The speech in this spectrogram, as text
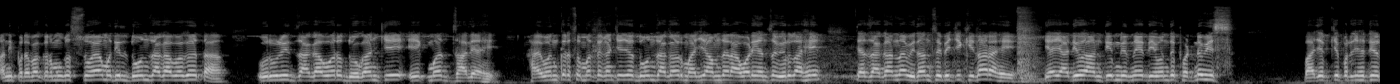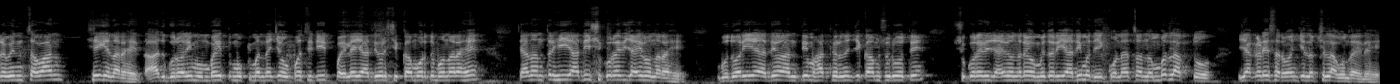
आणि प्रभाग क्रमांक सोळामधील दोन जागा वगळता उर्वरित जागावर दोघांचे एकमत झाले आहे. हायवनकर समर्थकांच्या ज्या दोन जागावर माजी आमदार आवाडे यांचा विरोध आहे त्या जागांना विधानसभेची किनार आहे. या यादीवर अंतिम निर्णय देवेंद्र फडणवीस भाजपचे प्रदेशाध्यक्ष रवींद्र चव्हाण हे घेणार आहेत. आज गुरुवारी मुंबईत मुख्यमंत्र्यांच्या उपस्थितीत पहिल्या यादीवर शिक्कामोर्तब होणार आहे. त्यानंतर ही यादी शुक्रवारी जाहीर होणार आहे. बुधवारी या यादीवर अंतिम हात फिरवण्याचे काम सुरू होते. शुक्रवारी जाहीर होणाऱ्या उमेदवारी यादीमध्ये कोणाचा नंबर लागतो याकडे सर्वांचे लक्ष लागून राहिले आहे.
